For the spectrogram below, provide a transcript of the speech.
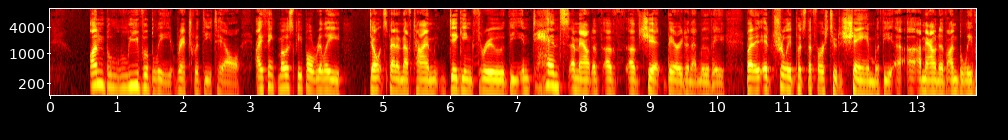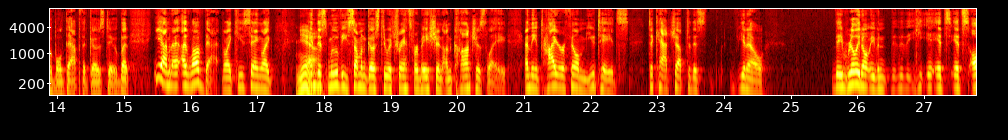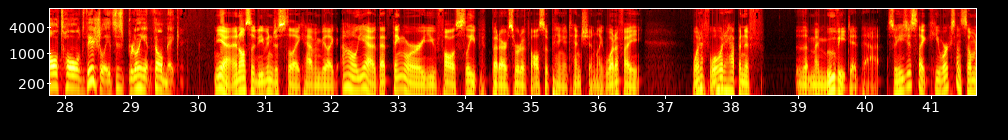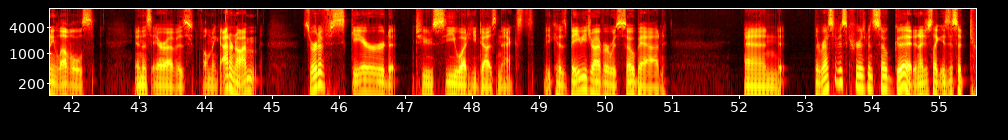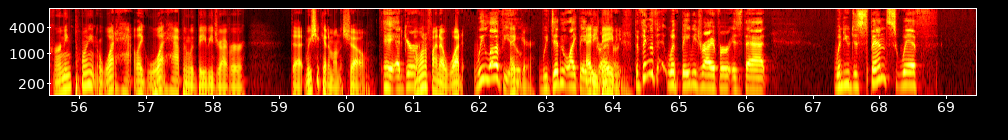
unbelievably rich with detail. I think most people really don't spend enough time digging through the intense amount of, of, of shit buried in that movie. But it, it truly puts the first two to shame with the uh, amount of unbelievable depth it goes to. But yeah, I mean, I, I love that. Like he's saying, like Yeah. in this movie, someone goes through a transformation unconsciously, and the entire film mutates to catch up to this. You know, they really don't even. It's it's all told visually. It's just brilliant filmmaking. Yeah, and also even just to like have him be like, "Oh yeah, that thing where you fall asleep but are sort of also paying attention. Like, what if I, what if, what would happen if the, my movie did that?" So he's just like he works on so many levels in this era of his filming. I don't know. I'm sort of scared to see what he does next because Baby Driver was so bad, and the rest of his career has been so good. And I just like, is this a turning point or what? Ha- like, what happened with Baby Driver? That we should get him on the show. Hey Edgar, I want to find out what. we love you. Edgar. We didn't like Baby Eddie Driver. Baby. The thing with with Baby Driver is that when you dispense with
